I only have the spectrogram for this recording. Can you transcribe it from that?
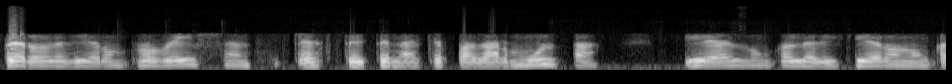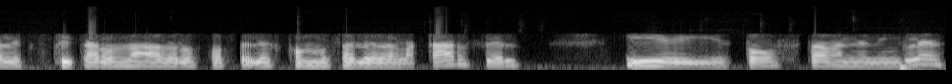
pero le dieron probation este y tenía que pagar multa y a él nunca le dijeron nunca le explicaron nada de los papeles cuando salió de la cárcel y, y todos estaban en inglés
